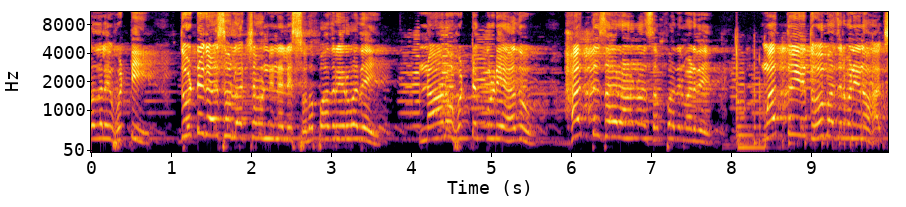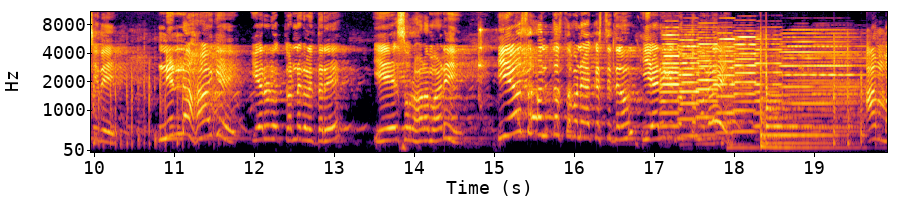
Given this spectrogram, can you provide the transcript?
ಕುಲದಲ್ಲಿ ಹುಟ್ಟಿ ದುಡ್ಡು ಗಳಿಸುವ ಲಕ್ಷಣ ನಿನ್ನಲ್ಲಿ ಸುಲಭಾದರೂ ಇರುವುದೇ? ನಾನು ಹುಟ್ಟ ಕುರುಡಿ ಅದು. ಹತ್ತು ಸಾವಿರ ಹಣ ಸಂಪಾದನೆ ಮಾಡಿದೆ. ಮತ್ತು ಈ ಧೂಮಜನ ಮನೆಯನ್ನು ಹಾಕಿಸಿದೆ. ನಿನ್ನ ಹಾಗೆ ಎರಡು ಕಣ್ಣುಗಳಿದ್ದರೆ ಏಸು ಹಾಳು ಮಾಡಿ ಏಸು ಅಂತಸ್ತ ಮನೆ ಹಾಕಿಸ್ತಿದ್ದೆನು? ಯಾರಿಗೆ ಗೊತ್ತು ಮಗಳೇ? ಅಮ್ಮ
